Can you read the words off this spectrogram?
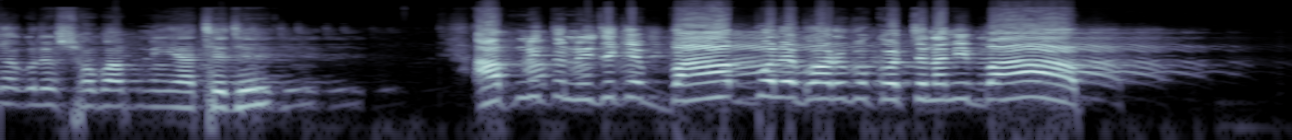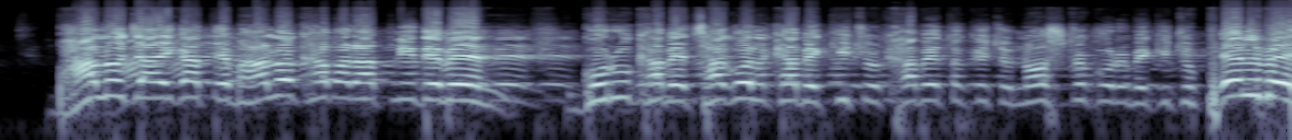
ছাগলের স্বভাব নিয়ে আছে যে? আপনি তো নিজেকে বাপ বলে গর্ব করছেন, আমি বাপ। ভালো জায়গাতে ভালো খাবার আপনি দেবেন, গরু খাবে, ছাগল খাবে, কিছু খাবে তো কিছু নষ্ট করবে, কিছু ফেলবে।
